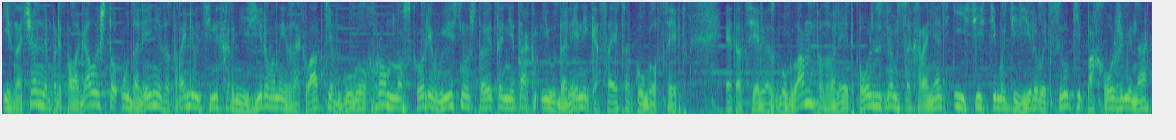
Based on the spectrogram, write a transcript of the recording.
Изначально предполагалось, что удаление затрагивает синхронизированные закладки в Google Chrome, но вскоре выяснилось, что это не так, и удаление касается Google Saved. Этот сервис Google позволяет пользователям сохранять и систематизировать ссылки похожими на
